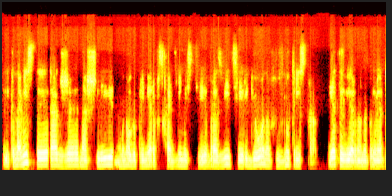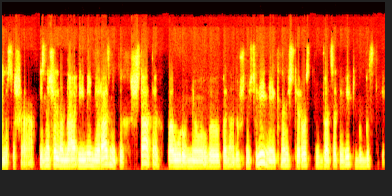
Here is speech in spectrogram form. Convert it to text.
Экономисты также нашли много примеров сходимости в развитии регионов внутри стран. И это верно, например, для США. Изначально на наименее развитых штатах по уровню ВВП на душу населения экономический рост в 20 веке был быстрее.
